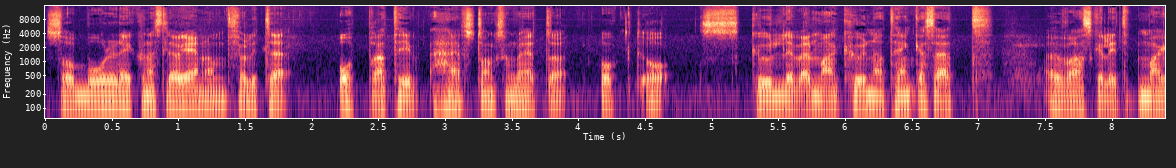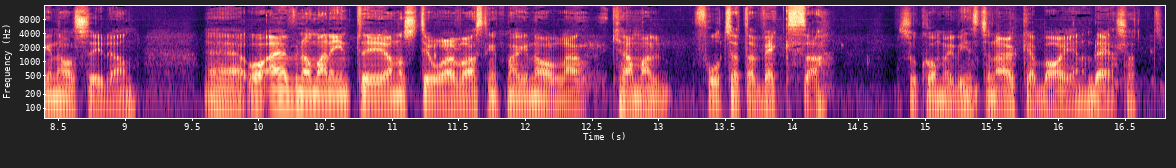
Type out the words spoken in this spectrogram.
Så borde det kunna slå igenom för lite operativ hävstång som det heter och då skulle väl man kunna tänka sig att överraska lite på marginalsidan. Eh, och även om man inte gör någon stor överraskning på marginalerna kan man fortsätta växa så kommer vinsterna öka bara genom det. Så att,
